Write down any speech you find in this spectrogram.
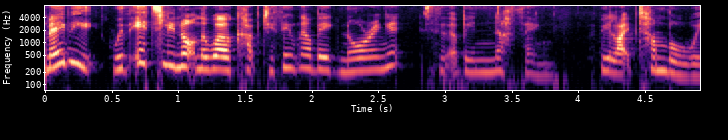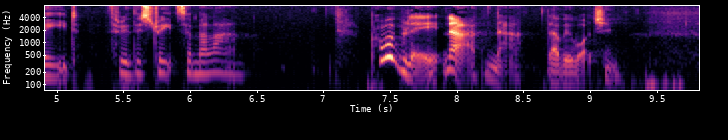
maybe with Italy not in the World Cup, do you think they'll be ignoring it? Do you think there'll be nothing? It'll be like tumbleweed through the streets of Milan. Probably. Nah, nah. They'll be watching.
